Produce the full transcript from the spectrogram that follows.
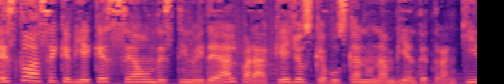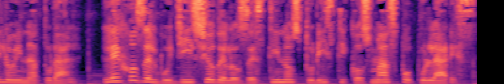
Esto hace que Vieques sea un destino ideal para aquellos que buscan un ambiente tranquilo y natural, lejos del bullicio de los destinos turísticos más populares.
